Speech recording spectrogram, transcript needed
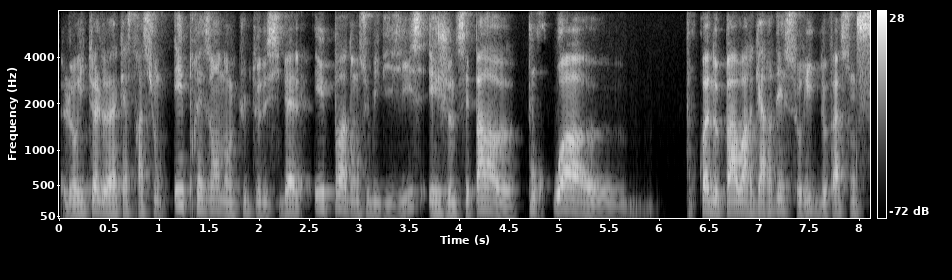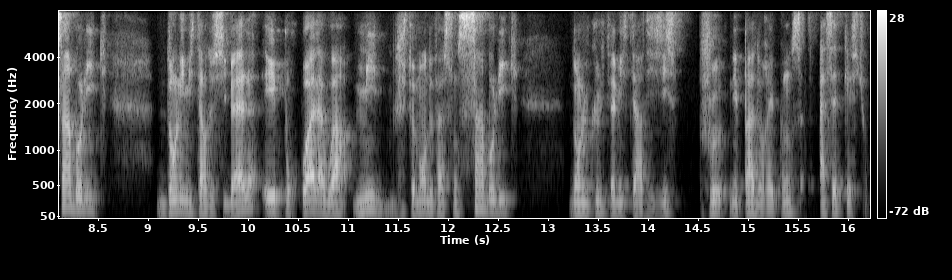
le rituel de la castration est présent dans le culte de Cybèle et pas dans celui d'Isis. Et je ne sais pas euh, pourquoi, euh, pourquoi ne pas avoir gardé ce rite de façon symbolique dans les mystères de Cybèle et pourquoi l'avoir mis justement de façon symbolique dans le culte à mystère d'Isis. Je n'ai pas de réponse à cette question.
